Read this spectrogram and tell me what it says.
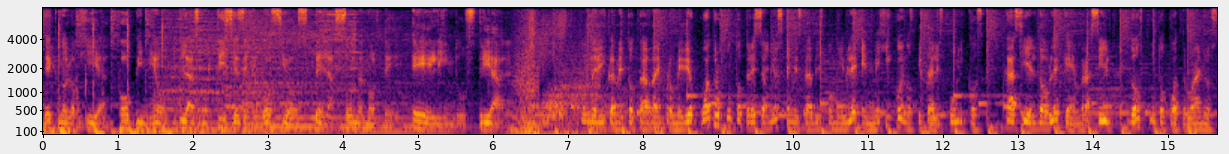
tecnología, opinión, las noticias de negocios de la zona norte, el industrial. Un medicamento tarda en promedio 4.3 años en estar disponible en México en hospitales públicos, casi el doble que en Brasil, 2.4 años,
